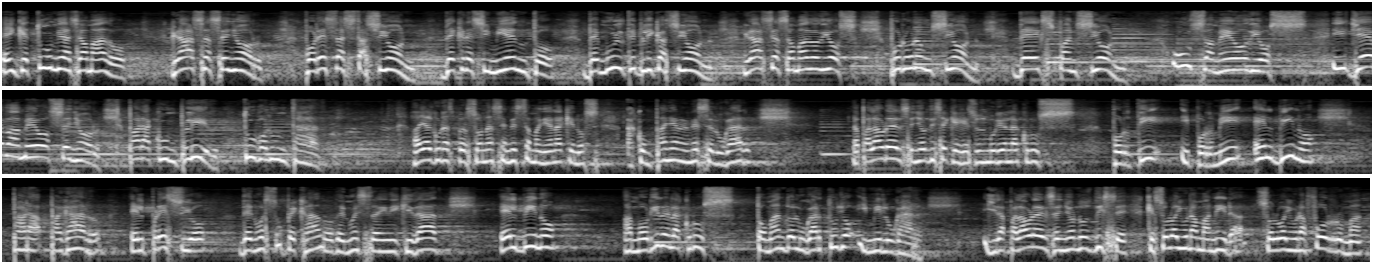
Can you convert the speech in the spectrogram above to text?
en que tú me has llamado. Gracias Señor por esta estación de crecimiento, de multiplicación. Gracias amado Dios por una unción de expansión. Úsame, oh Dios, y llévame, oh Señor, para cumplir tu voluntad. Hay algunas personas en esta mañana que nos acompañan en este lugar. La palabra del Señor dice que Jesús murió en la cruz por ti y por mí. Él vino para pagar el precio de nuestro pecado, de nuestra iniquidad. Él vino a morir en la cruz tomando el lugar tuyo y mi lugar. Y la palabra del Señor nos dice que solo hay una manera, solo hay una forma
